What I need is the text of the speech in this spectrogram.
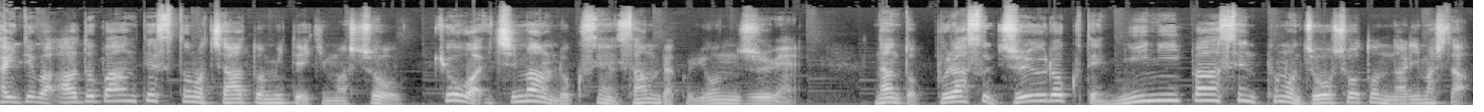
はい。では、アドバンテストのチャートを見ていきましょう。今日は16,340円。なんと、プラス16.22%の上昇となりました。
